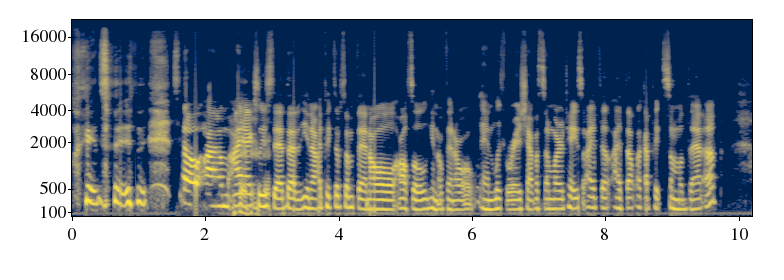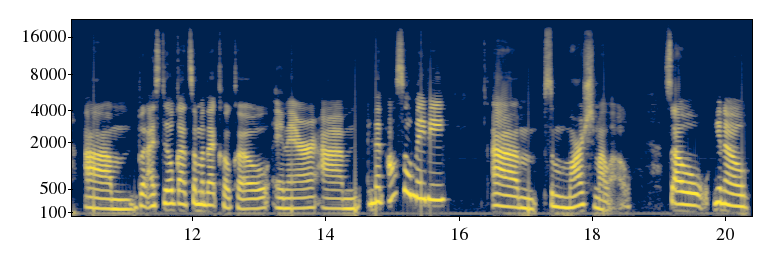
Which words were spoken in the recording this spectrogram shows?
so um, I actually said that you know I picked up some fennel, also you know fennel and licorice have a similar taste. I felt I felt like I picked some of that up, um, but I still got some of that cocoa in there, um, and then also maybe um, some marshmallow. So you know,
